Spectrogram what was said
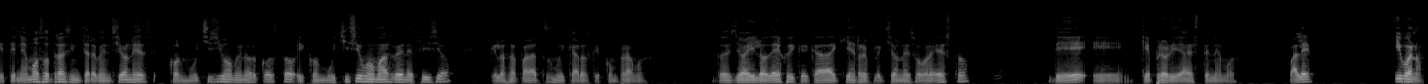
Que tenemos otras intervenciones con muchísimo menor costo y con muchísimo más beneficio que los aparatos muy caros que compramos. Entonces yo ahí lo dejo y que cada quien reflexione sobre esto, de eh, qué prioridades tenemos, ¿vale? Y bueno,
